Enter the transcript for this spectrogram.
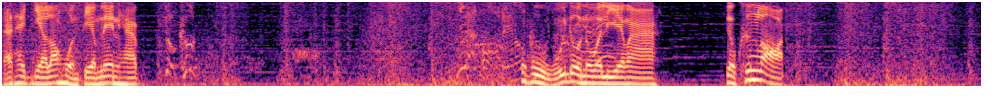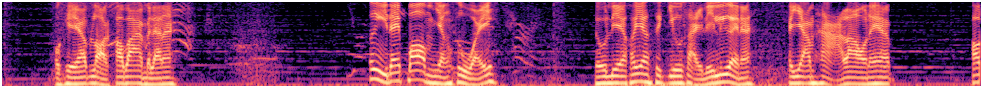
และไทเกียวล่องหนเตรียมเล่นครับโอ้โหโดนโนวาเลียมา กือบครึ่งหลอด โอเคครับหลอดเข้าบ้านไปแล้วนะเอ้ยได้ป้อมอย่างสวยโนเรียเขายังสกิลใส่เรื่อยๆนะพยายามหาเรานะครับเขา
